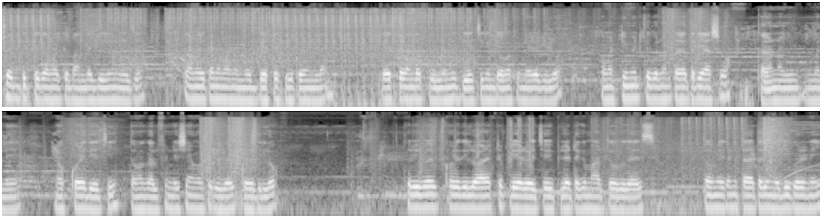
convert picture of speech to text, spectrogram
সব দিক থেকে আমাকে বান্দা গিয়ে নিয়েছে। তো আমি এখানে মানে মধ্যে একটা কিল করে নিলাম। তো একটা বান্দা ফুল লানি দিয়েছি, কিন্তু আমাকে মেরে দিল। তো আমার টিমমেটকে বললাম, তাড়াতাড়ি আসো। কারণ আমি মানে নক করে দিয়েছি। তো আমার গার্লফ্রেন্ড এসে আমাকে রিভাইভ করে দিল। তো রিভাইভ করে দিল, আর একটা প্লেয়ার রয়েছে, ওই প্লেয়ারটাকে মারতে হবে গ্যাস তো আমি এখানে তাড়াতাড়ি মেডি করে নিই।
